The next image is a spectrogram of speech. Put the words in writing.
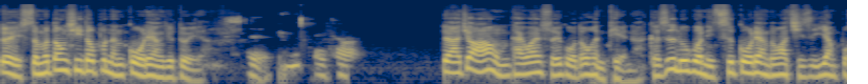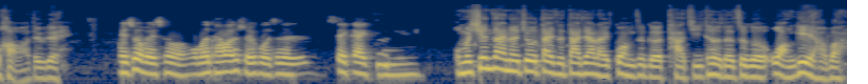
对，什么东西都不能过量就对了。是，没错。对啊，就好像我们台湾水果都很甜啊，可是如果你吃过量的话，其实一样不好啊，对不对？没错没错，我们台湾水果真的是世界第一。我们现在呢，就带着大家来逛这个塔吉特的这个网页，好不好？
